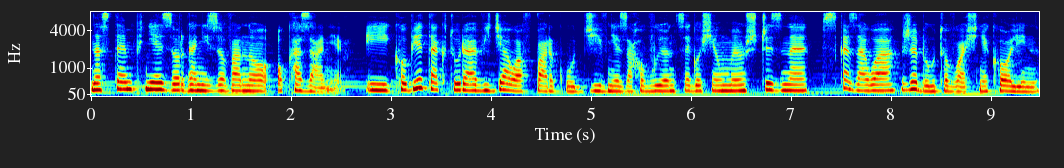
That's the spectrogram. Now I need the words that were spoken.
Następnie zorganizowano okazanie i kobieta, która widziała w parku dziwnie zachowującego się mężczyznę, wskazała, że był to właśnie Colin.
